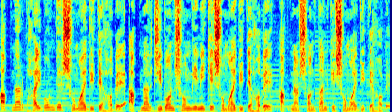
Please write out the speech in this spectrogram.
আপনার ভাই বোনদের সময় দিতে হবে, আপনার জীবন সঙ্গিনীকে সময় দিতে হবে, আপনার সন্তানকে সময় দিতে হবে।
